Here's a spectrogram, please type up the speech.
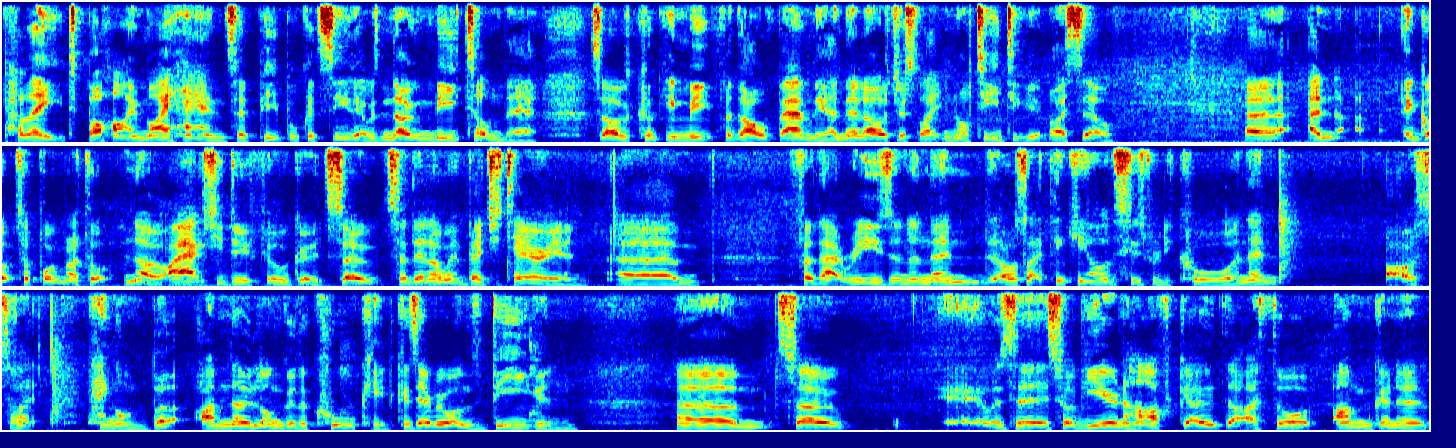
plate behind my hand so people could see there was no meat on there. So I was cooking meat for the whole family, and then I was just like not eating it myself. Uh, and it got to a point where I thought, no, I actually do feel good. So, so then I went vegetarian um, for that reason. And then I was like thinking, oh, this is really cool. And then I was like, hang on, but I'm no longer the cool kid because everyone's vegan. Um, so it was a sort of year and a half ago that I thought I'm going to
